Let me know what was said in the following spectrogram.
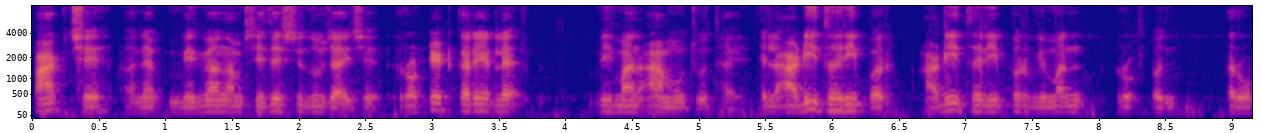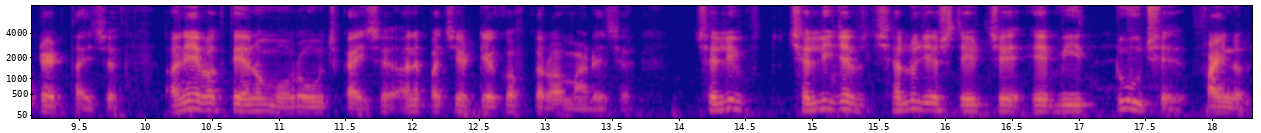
પાંખ છે અને વિમાન આમ સીધે સીધું જાય છે. રોટેટ કરે એટલે વિમાન આમ ઊંચું થાય. એટલે આડી ધરી પર, આડી ધરી પર વિમાન રોટેટ થાય છે. અને એ વખતે એનો મોરો ઊંચકાય છે અને પછી એ ટેક ઓફ કરવા માંડે છે. છેલ્લી છેલ્લી જે, છેલ્લું જે સ્ટેજ છે એ વી ટુ છે ફાઇનલ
